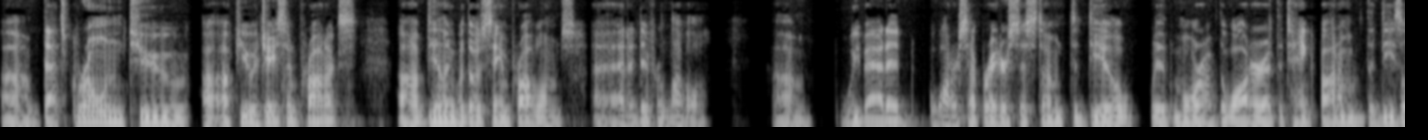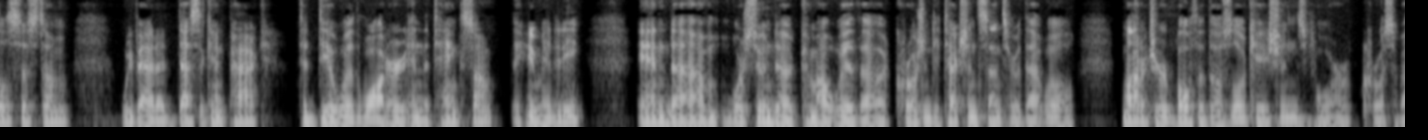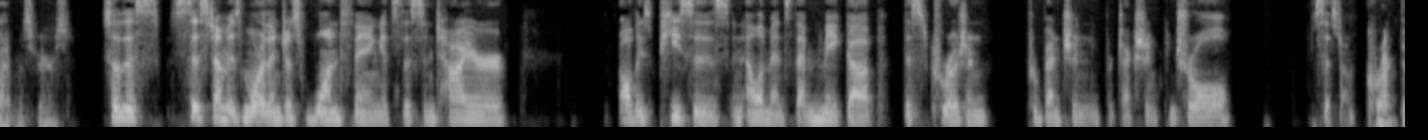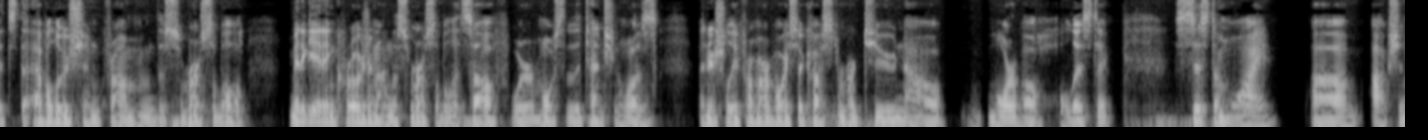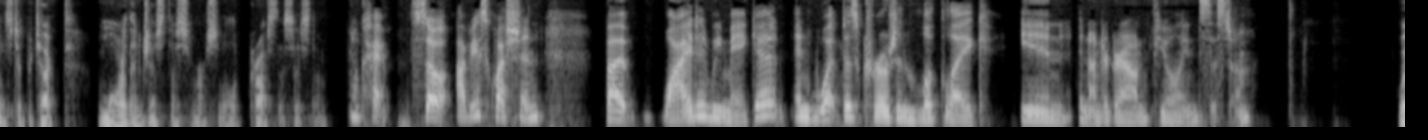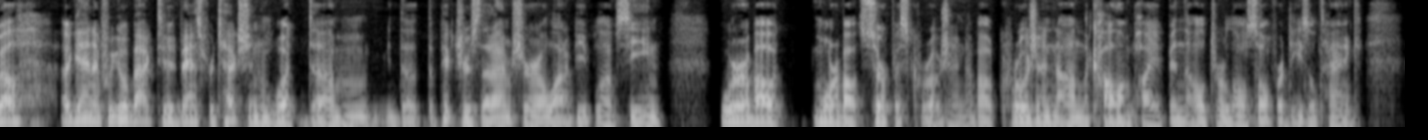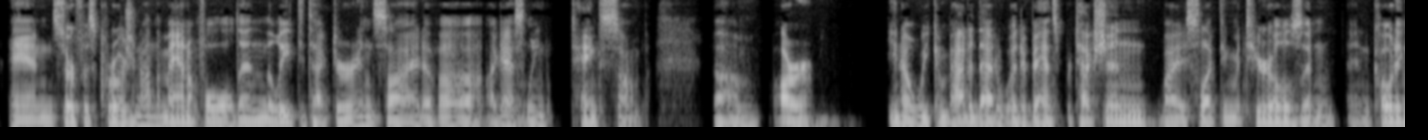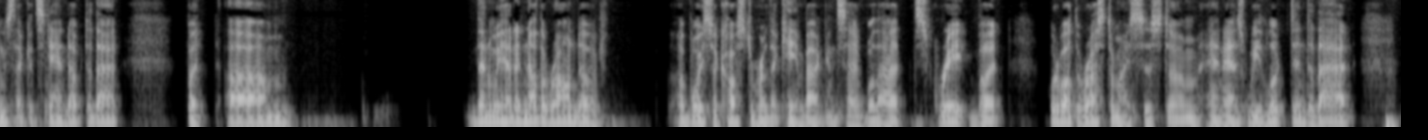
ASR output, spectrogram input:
Um, that's grown to a, a few adjacent products uh, dealing with those same problems uh, at a different level. Um, we've added a water separator system to deal with more of the water at the tank bottom of the diesel system. We've added a desiccant pack to deal with water in the tank sump, the humidity. And um, we're soon to come out with a corrosion detection sensor that will monitor both of those locations for corrosive atmospheres. So this system is more than just one thing. It's this entire all these pieces and elements that make up this corrosion prevention, protection, control system. Correct. It's the evolution from the submersible, mitigating corrosion on the submersible itself, where most of the tension was initially from our voice of customer to now more of a holistic, system wide um, options to protect more than just the submersible across the system. Okay. So, obvious question, but why did we make it? And what does corrosion look like in an underground fueling system? Well, again, if we go back to advanced protection, what um, the the pictures that I'm sure a lot of people have seen were about more about surface corrosion, about corrosion on the column pipe in the ultra low sulfur diesel tank, and surface corrosion on the manifold and the leak detector inside of a, a gasoline tank sump. Um, our you know, we combated that with advanced protection by selecting materials and and coatings that could stand up to that. But um, then we had another round of a voice of customer that came back and said, "Well, that's great, but what about the rest of my system?" And as we looked into that,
